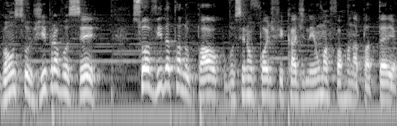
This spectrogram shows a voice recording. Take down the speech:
vão surgir para você. Sua vida está no palco, você não pode ficar de nenhuma forma na plateia.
